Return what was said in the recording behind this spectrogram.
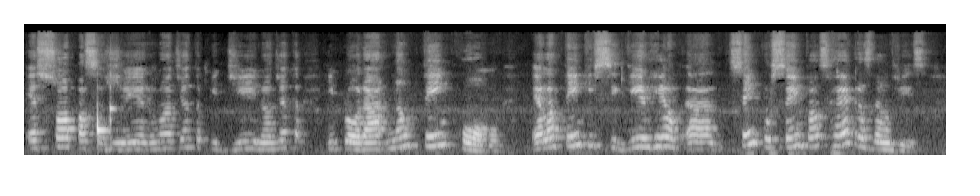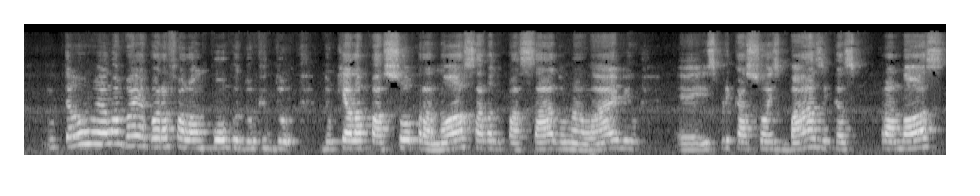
é só passageiro, não adianta pedir, não adianta implorar, não tem como. Ela tem que seguir 100% as regras da Anvisa. Então, ela vai agora falar um pouco do, do, do que ela passou para nós, sábado passado, na live, é, explicações básicas para nós,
